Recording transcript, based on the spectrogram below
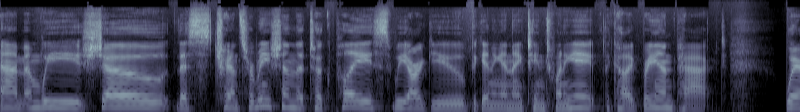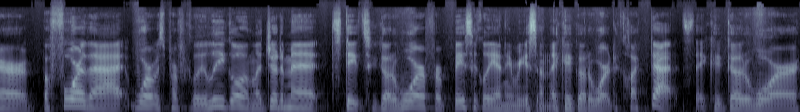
Um, and we show this transformation that took place, we argue, beginning in 1928, the Kellogg's Briand Pact, where before that, war was perfectly legal and legitimate. States could go to war for basically any reason. They could go to war to collect debts, they could go to war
